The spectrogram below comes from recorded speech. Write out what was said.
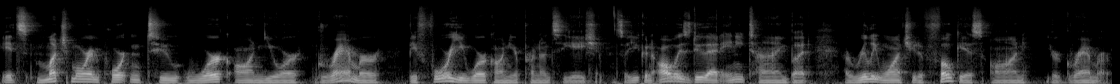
it's much more important to work on your grammar before you work on your pronunciation. So, you can always do that anytime, but I really want you to focus on your grammar.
